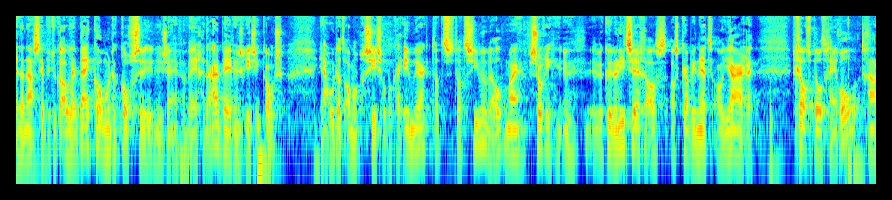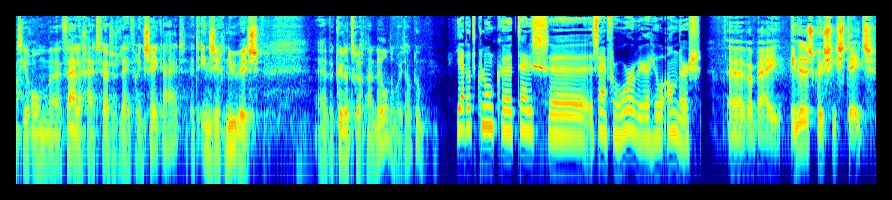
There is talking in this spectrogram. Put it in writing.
En daarnaast heb je natuurlijk allerlei bijkomende kosten die er nu zijn vanwege de aardbevingsrisico's. Ja, hoe dat allemaal precies op elkaar inwerkt, dat, dat zien we wel. Maar sorry, eh, we kunnen niet zeggen als, als kabinet al jaren... geld speelt geen rol. Het gaat hier om eh, veiligheid versus leveringszekerheid. Het inzicht nu is, eh, we kunnen terug naar nul, dan moet je het ook doen. Ja, dat klonk tijdens eh, zijn verhoor weer heel anders. Eh, waarbij in de discussie steeds,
